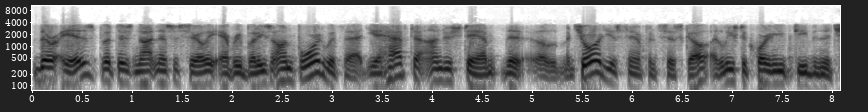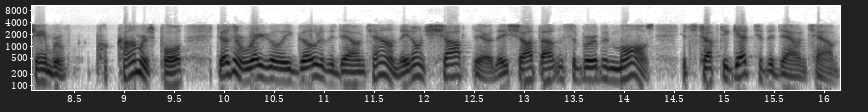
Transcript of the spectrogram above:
There is, but there's not necessarily everybody's on board with that. You have to understand that a majority of San Francisco, at least according to even the Chamber of Commerce poll doesn't regularly go to the downtown. They don't shop there. They shop out in suburban malls. It's tough to get to the downtown.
